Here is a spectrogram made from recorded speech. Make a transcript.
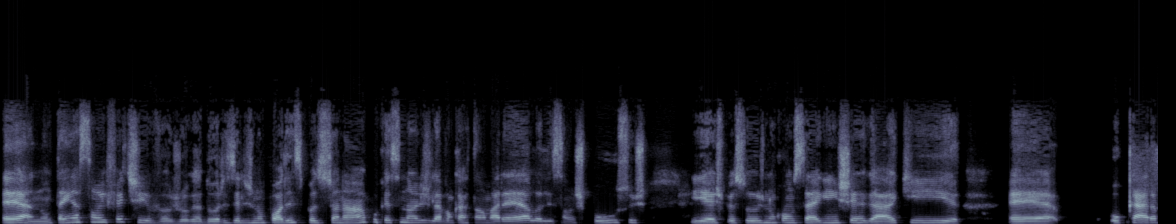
É, não tem ação efetiva. Os jogadores eles não podem se posicionar porque senão eles levam cartão amarelo, eles são expulsos e as pessoas não conseguem enxergar que é, o cara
